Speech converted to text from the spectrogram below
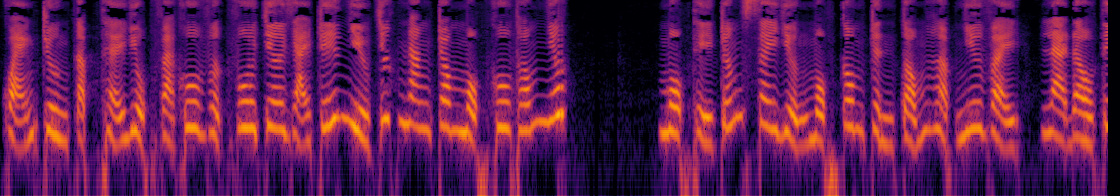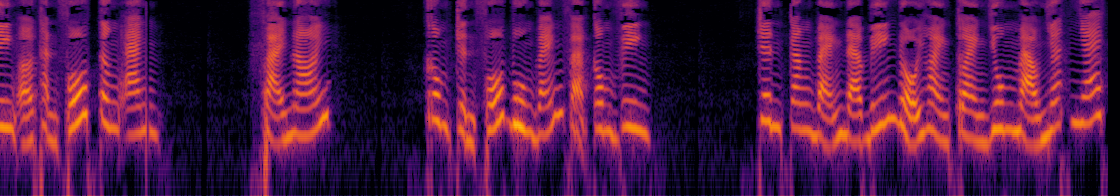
Quảng trường tập thể dục và khu vực vui chơi giải trí nhiều chức năng trong một khu thống nhất. Một thị trấn xây dựng một công trình tổng hợp như vậy là đầu tiên ở thành phố Tân An. Phải nói, công trình phố buôn bán và công viên trên căn bản đã biến đổi hoàn toàn dung mạo nhát nhát.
